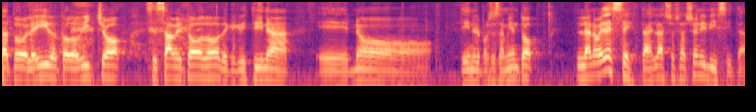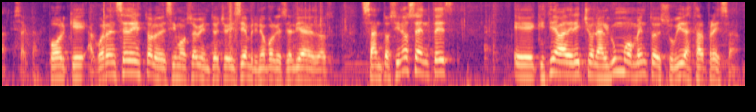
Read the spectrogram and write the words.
está todo leído, todo dicho, se sabe todo de que Cristina eh, no tiene el procesamiento. La novedad es esta, es la asociación ilícita. Exactamente. Porque, acuérdense de esto, lo decimos hoy 28 de diciembre y no porque es el Día de los Santos Inocentes, eh, Cristina va derecho en algún momento de su vida a estar presa.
